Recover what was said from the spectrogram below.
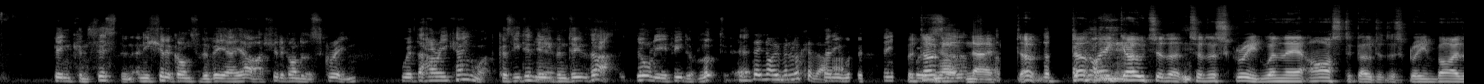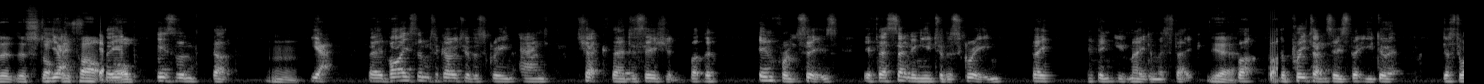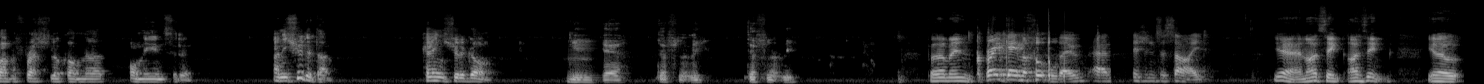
been consistent, and he should have gone to the VAR, should have gone to the screen with the Harry Kane one because he didn't Yeah. even do that. Surely, if he'd have looked at it, Did it, they not even look at that? then he would have seen. But don't- was, uh, No. Don't don't they go to the to the screen when they're asked to go to the screen by the the Stockley Yes, Park they- mob? advise them to go. Hmm. Yeah, they advise them to go to the screen and check their decision. But the inference is, if they're sending you to the screen, they think you've made a mistake. Yeah. But the pretense is that you do it just to have a fresh look on the on the incident, and he should have done. Kane should have gone. Hmm. Yeah, definitely, definitely. But I mean, Great game of football, though. Um, decisions aside. Yeah, and I think I think you know,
